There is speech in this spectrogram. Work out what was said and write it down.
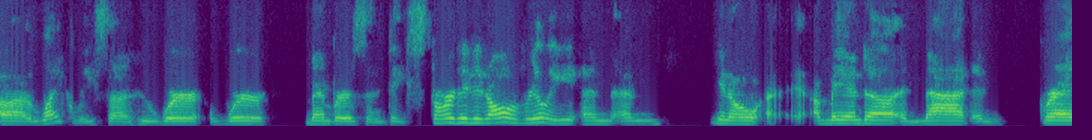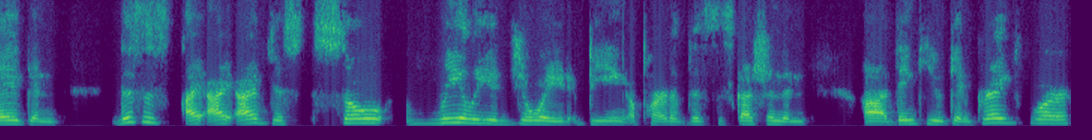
uh, like Lisa, who were were members, and they started it all really. And and you know Amanda and Matt and Greg and this is I, I I've just so really enjoyed being a part of this discussion and uh, thank you again, Greg, for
